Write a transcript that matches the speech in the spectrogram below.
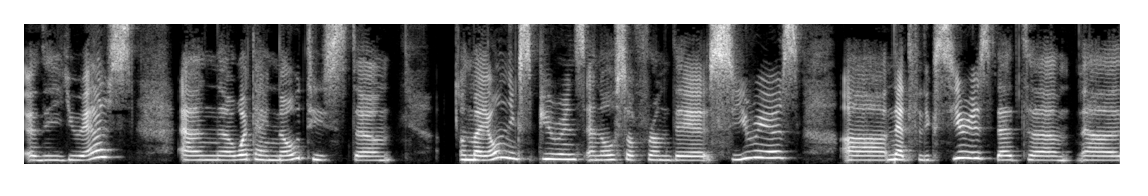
the US, and uh, what I noticed um, on my own experience and also from the series, uh, Netflix series, that um, uh,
